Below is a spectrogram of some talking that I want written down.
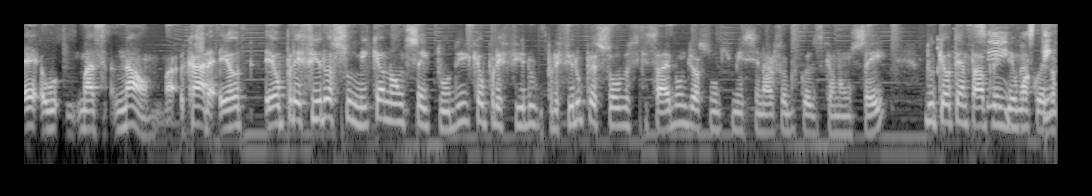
é, mas não, cara, eu, eu prefiro assumir que eu não sei tudo e que eu prefiro, prefiro pessoas que saibam de assuntos me ensinar sobre coisas que eu não sei, do que eu tentar aprender uma coisa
